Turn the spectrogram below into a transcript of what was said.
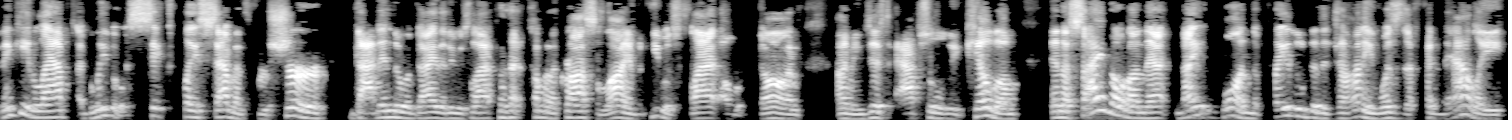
I think he lapped, I believe it was sixth place, seventh for sure. Got into a guy that he was lapping coming across the line, but he was flat out gone. I mean, just absolutely killed him. And a side note on that, night one, the prelude to the Johnny was the finale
